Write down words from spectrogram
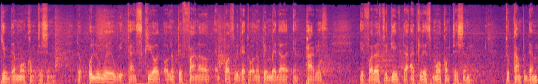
give them more competition. The only way we can secure the Olympic final and possibly get to Olympic medal in Paris is for us to give the athletes more competition, to camp them,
